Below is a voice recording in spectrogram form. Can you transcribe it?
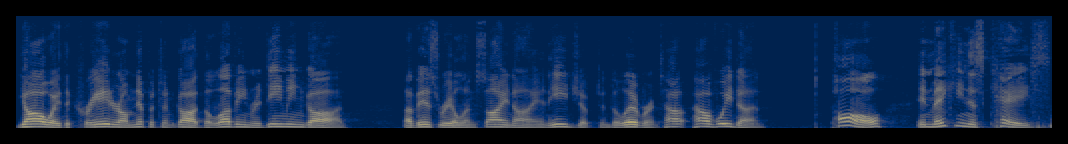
Yahweh, the creator, omnipotent God, the loving, redeeming God of Israel and Sinai and Egypt and deliverance? How, how have we done? Paul, in making his case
